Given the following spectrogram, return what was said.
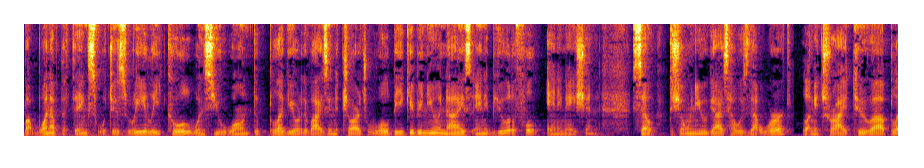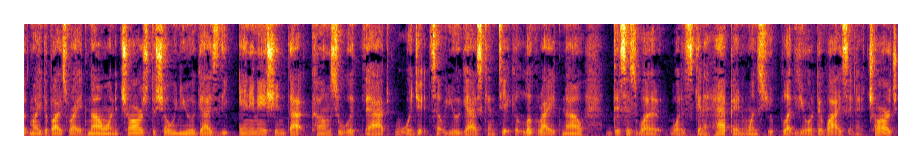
But one of the things which is really cool once you want to plug your device in the charge will be giving you a nice and beautiful animation so to showing you guys how does that work, let me try to uh, plug my device right now on a charge to showing you guys the animation that comes with that widget. So you guys can take a look right now. This is what, what is gonna happen once you plug your device in a charge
